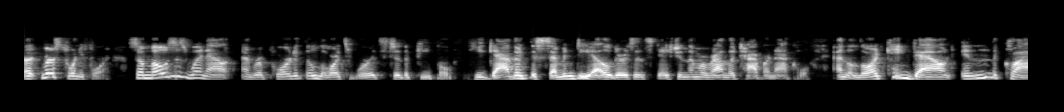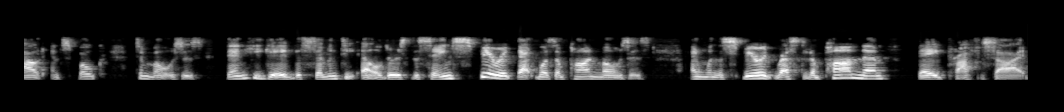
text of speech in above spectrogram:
uh, verse 24. So Moses went out and reported the Lord's words to the people. He gathered the 70 elders and stationed them around the tabernacle. And the Lord came down in the cloud and spoke to Moses then he gave the 70 elders the same spirit that was upon Moses. And when the spirit rested upon them, they prophesied.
